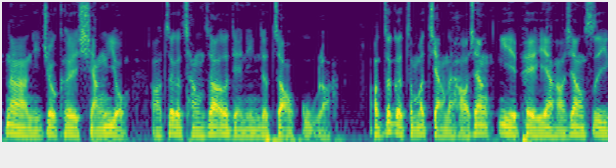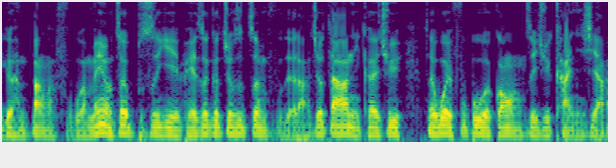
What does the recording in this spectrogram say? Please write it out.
那你就可以享有啊这个长照二点零的照顾啦。啊，这个怎么讲呢？好像业配一样，好像是一个很棒的服务啊。没有，这不是业配，这个就是政府的啦。就大家你可以去在卫福部的官网自己去看一下。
